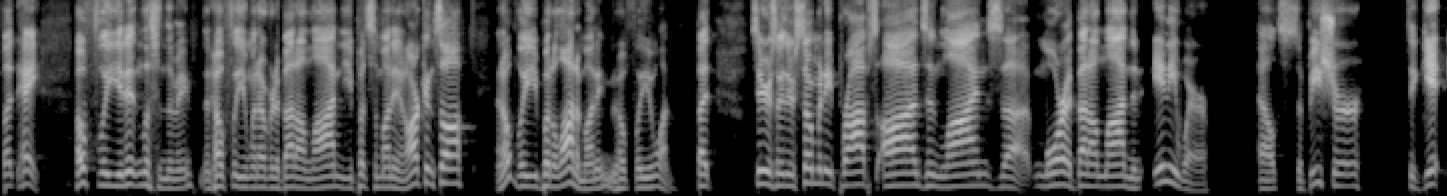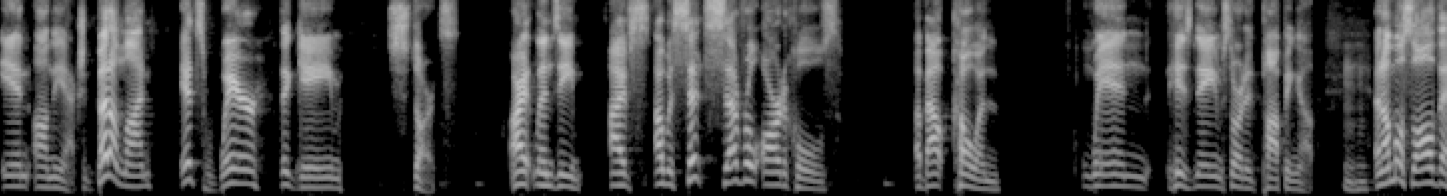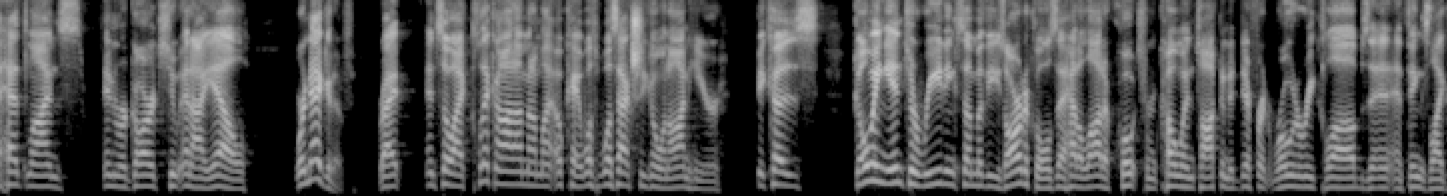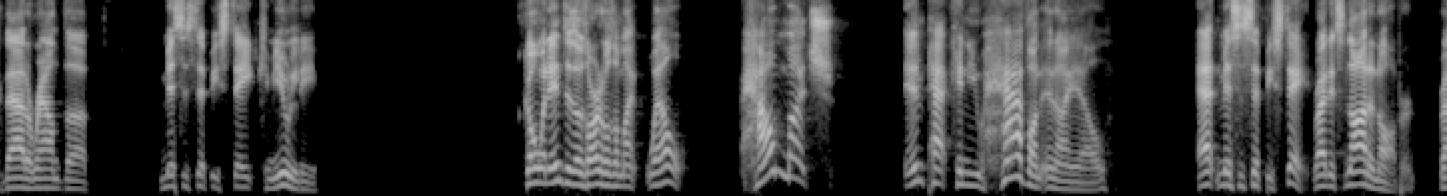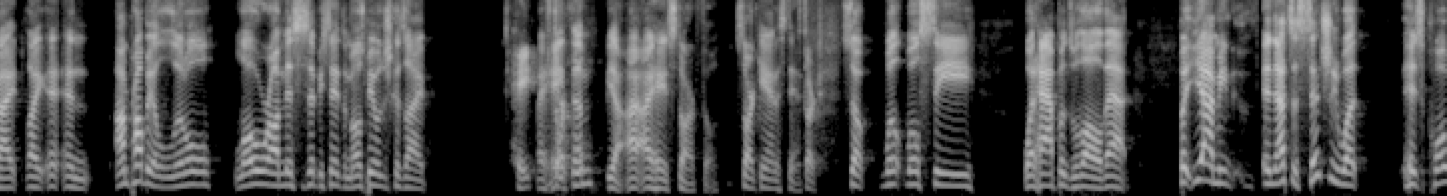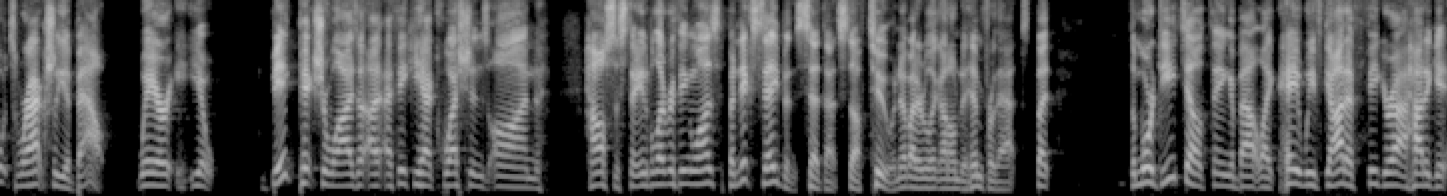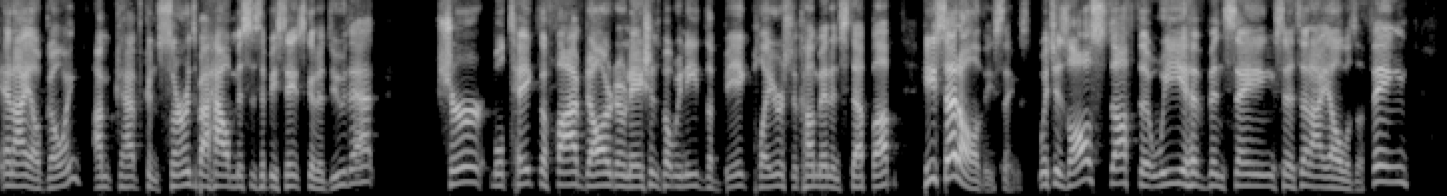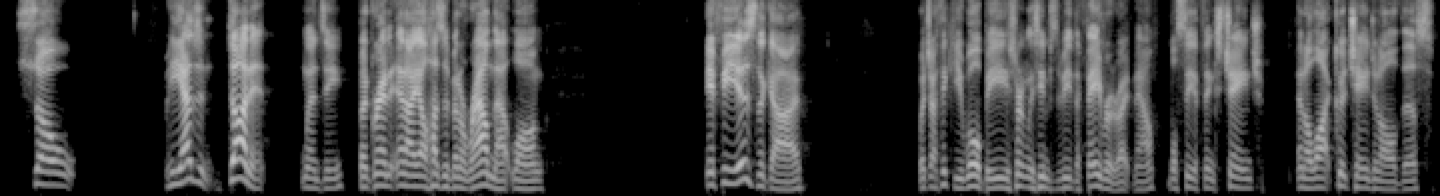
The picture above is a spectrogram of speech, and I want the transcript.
But hey, hopefully you didn't listen to me, and hopefully you went over to Bet Online and you put some money in Arkansas and hopefully you put a lot of money and hopefully you won. But seriously, there's so many props, odds, and lines uh, more at Bet Online than anywhere else. So be sure to get in on the action. Bet Online, it's where the game starts. All right, Lindsay, I've I was sent several articles about Cohen when his name started popping up. Mm-hmm. And almost all the headlines in regards to NIL were negative, right? And so I click on them and I'm like, okay, what's what's actually going on here? Because going into reading some of these articles that had a lot of quotes from Cohen talking to different Rotary clubs and, and things like that around the Mississippi State community. Going into those articles, I'm like, well, how much impact can you have on NIL at Mississippi State, right? It's not in Auburn, right? Like, and I'm probably a little lower on Mississippi State than most people just because I hate I hate them. Yeah, I, I hate Starkville, Starkistan. Stark. So we'll we'll see what happens with all of that. But yeah, I mean, and that's essentially what his quotes were actually about. Where you know, big picture wise, I, I think he had questions on how sustainable everything was. But Nick Saban said that stuff too, and nobody really got onto him for that. But the more detailed thing about like, hey, we've got to figure out how to get NIL going. I'm have concerns about how Mississippi State's going to do that. Sure, we'll take the five dollar donations, but we need the big players to come in and step up. He said all of these things, which is all stuff that we have been saying since NIL was a thing. So he hasn't done it, Lindsay, but granted, NIL hasn't been around that long. If he is the guy, which I think he will be. He certainly seems to be the favorite right now. We'll see if things change, and a lot could change in all of this.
